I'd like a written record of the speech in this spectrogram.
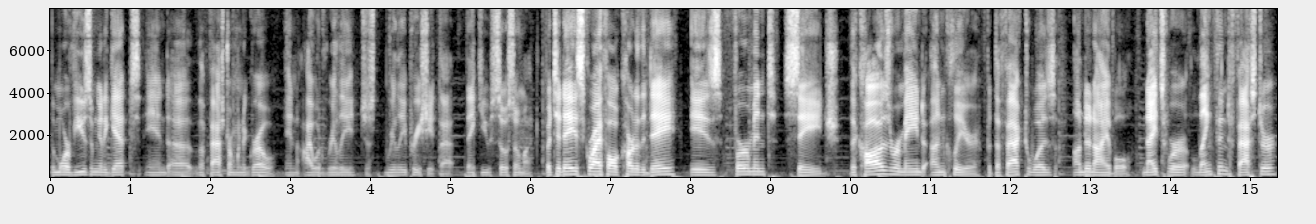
the more views I'm going to get and uh, the faster I'm going to grow. And I would really, just really appreciate that. Thank you so, so much. But today's Scryfall card of the day is Ferment Sage. The cause remained unclear, but the fact was undeniable. Nights were lengthened faster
